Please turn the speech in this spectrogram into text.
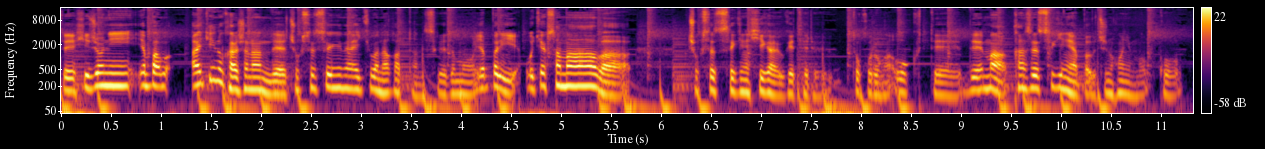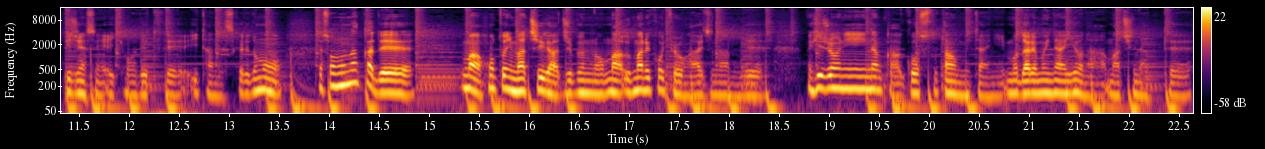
で非常にやっぱ IT の会社なんで直接的な影響はなかったんですけれどもやっぱりお客様は直接的な被害を受けてるところが多くてでまあ間接的にはやっぱうちの方にもこうビジネスに影響が出ていたんですけれどもその中でまあ本当に街が自分の、まあ、生まれ故郷が会津なんで非常になんかゴーストタウンみたいにもう誰もいないような街になって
